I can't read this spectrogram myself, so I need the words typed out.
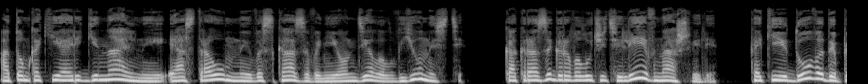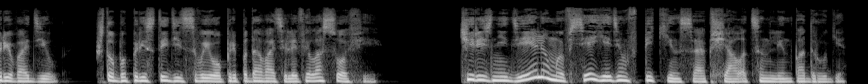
о том, какие оригинальные и остроумные высказывания он делал в юности, как разыгрывал учителей в Нашвилле, какие доводы приводил, чтобы пристыдить своего преподавателя философии. «Через неделю мы все едем в Пекин», — сообщала Цинлин подруге.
